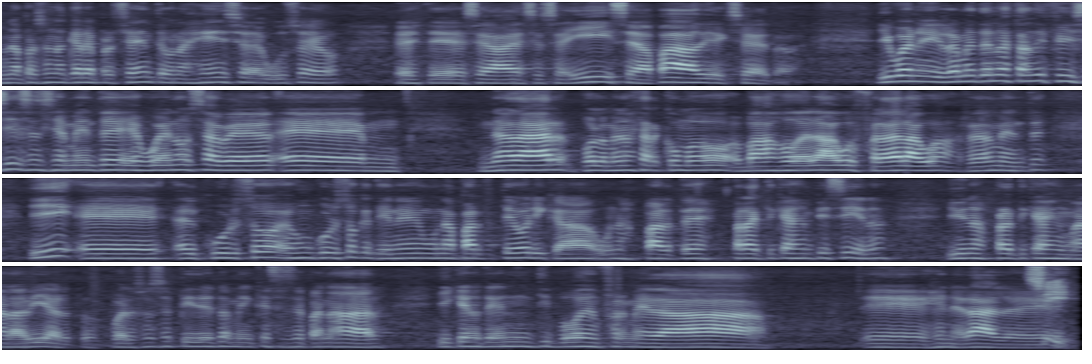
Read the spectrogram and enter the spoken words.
una persona que represente una agencia de buceo, este, sea SCI, sea PADI, etc. Y bueno, y realmente no es tan difícil, sencillamente es bueno saber eh, nadar, por lo menos estar cómodo bajo del agua fuera del agua, realmente. Y eh, el curso es un curso que tiene una parte teórica, unas partes prácticas en piscina y unas prácticas en mar abierto. Por eso se pide también que se sepa nadar y que no tengan ningún tipo de enfermedad eh, general. Eh. Sí,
